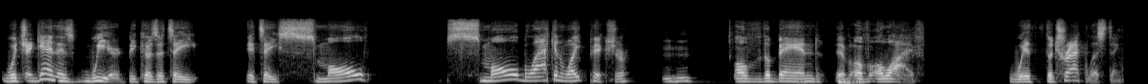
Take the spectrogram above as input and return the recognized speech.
which again is weird because it's a it's a small small black and white picture Mm-hmm. of the band of, of alive with the track listing.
